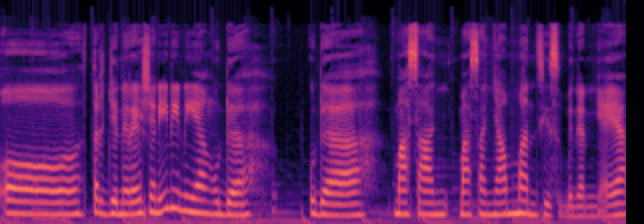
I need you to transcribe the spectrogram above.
oh, third generation ini nih yang udah udah masa masa nyaman sih sebenarnya ya.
